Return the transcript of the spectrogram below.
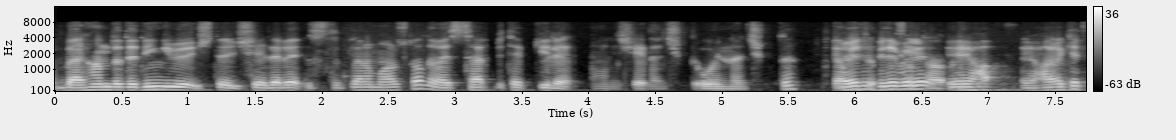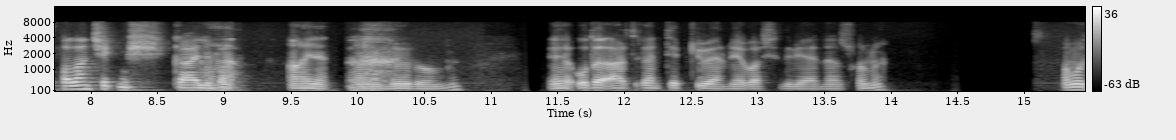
Belhanda dediğin gibi işte şeylere ıslıklara maruz kaldı ve sert bir tepkiyle hani şeyden çıktı, oyundan çıktı. Yaptı, evet bir de böyle e, ha, e, hareket falan çekmiş galiba. Aha, aynen, aynen öyle oldu. E, o da artık hani tepki vermeye başladı bir yerden sonra. Ama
